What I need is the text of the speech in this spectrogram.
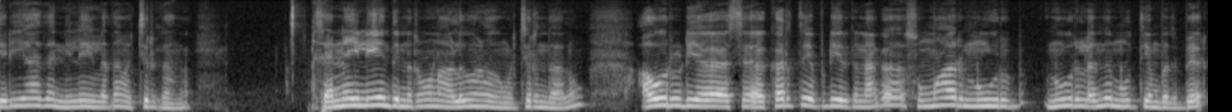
தெரியாத நிலையில் தான் வச்சுருக்காங்க. சென்னையிலேயே இந்த நிறுவனம் அலுவலகம் வச்சுருந்தாலும் அவருடைய ச கருத்து எப்படி இருக்குனாக்கா சுமார் நூறு நூறுலேருந்து நூற்றி ஐம்பது பேர்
